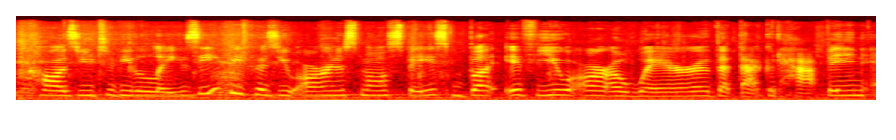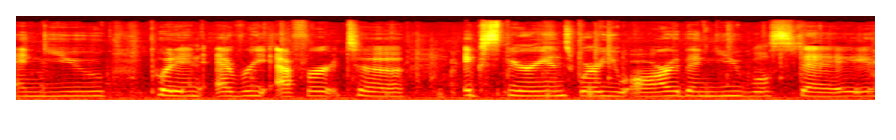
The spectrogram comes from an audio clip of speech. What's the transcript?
cause you to be lazy because you are in a small space, but if you are aware that that could happen and you put in every effort to experience where you are, then you will stay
